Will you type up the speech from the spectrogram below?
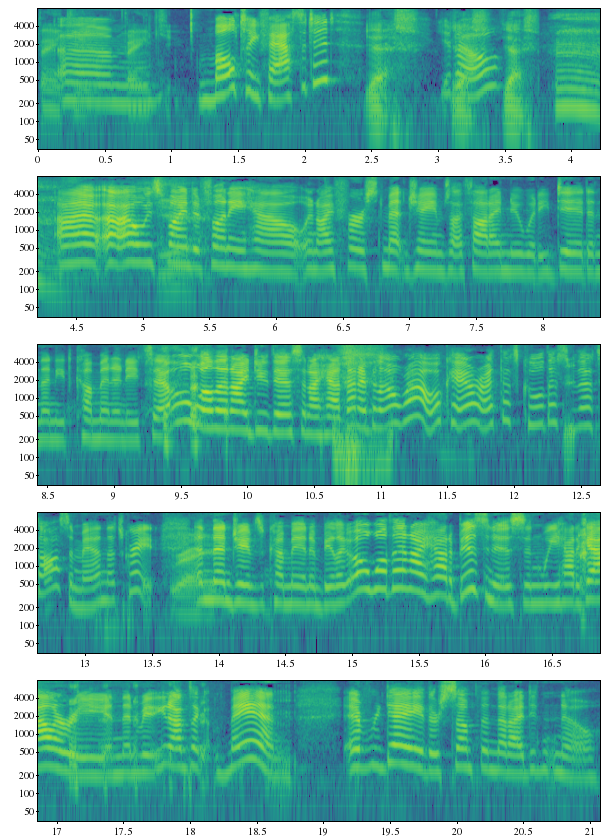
Thank you. um, Thank you. multifaceted. Yes. You yes, know? Yes. I, I always find it funny how when I first met James, I thought I knew what he did, and then he'd come in and he'd say, "Oh, well, then I do this and I had that." I'd be like, "Oh, wow, okay, all right, that's cool, that's that's awesome, man, that's great." Right. And then James would come in and be like, "Oh, well, then I had a business and we had a gallery, and then we, you know, I was like, man, every day there's something that I didn't know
